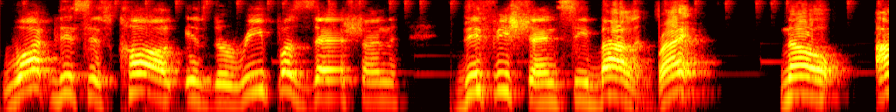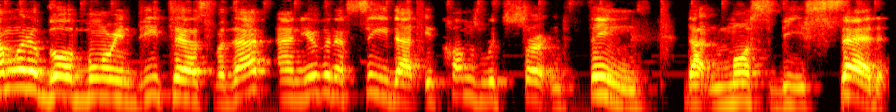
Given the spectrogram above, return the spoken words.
What this is called is the repossession deficiency balance, right? Now, I'm going to go more in details for that, and you're going to see that it comes with certain things that must be said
